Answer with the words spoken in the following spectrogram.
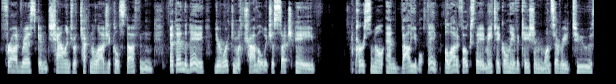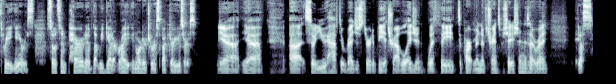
fraud risk and challenge with technological stuff. And at the end of the day, you're working with travel, which is such a personal and valuable thing. A lot of folks, they may take only a vacation once every two, three years. So it's imperative that we get it right in order to respect our users. Yeah, yeah. Uh, so you have to register to be a travel agent with the Department of Transportation. Is that right? Yes.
